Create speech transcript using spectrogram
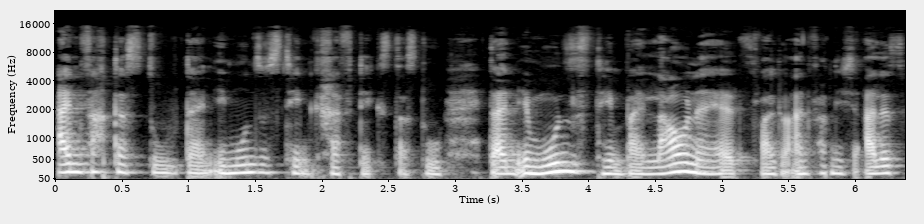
einfach, dass du dein Immunsystem kräftigst, dass du dein Immunsystem bei Laune hältst, weil du einfach nicht alles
